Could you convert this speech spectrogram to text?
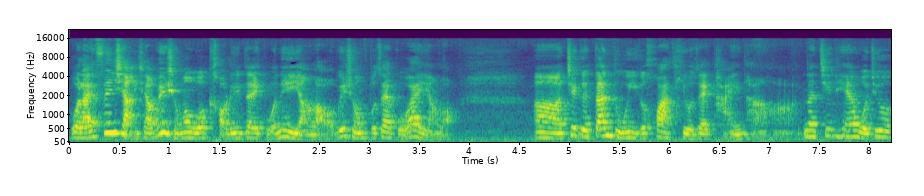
我来分享一下为什么我考虑在国内养老，为什么不在国外养老。啊，这个单独一个话题，我再谈一谈哈。那今天我就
